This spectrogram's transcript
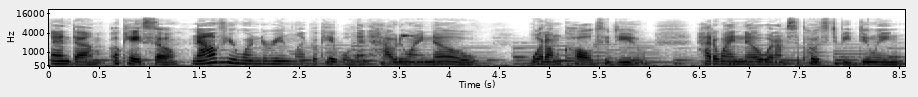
And, um, okay, so now if you're wondering, like, okay, well, then how do I know what I'm called to do? How do I know what I'm supposed to be doing?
